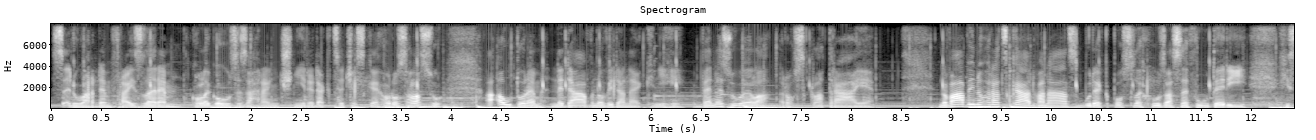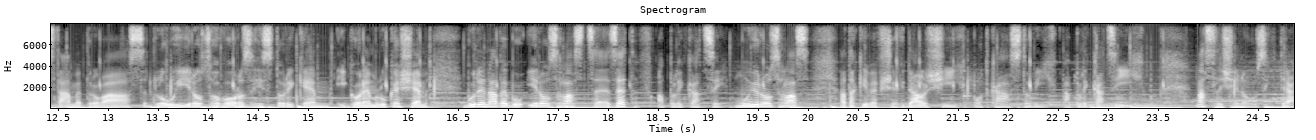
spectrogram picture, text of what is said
S Eduardem Freislerem, kolegou ze zahraniční redakce Českého rozhlasu a autorem nedávno vydané knihy Venezuela rozklad ráje. Nová Vinohradská 12 bude k poslechu zase v úterý. Chystáme pro vás dlouhý rozhovor s historikem Igorem Lukešem. Bude na webu i rozhlas.cz v aplikaci Můj rozhlas a taky ve všech dalších podcastových aplikacích. Naslyšenou zítra.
